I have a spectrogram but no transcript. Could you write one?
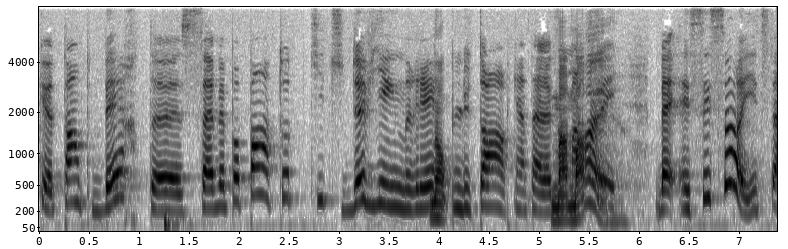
que Tante Berthe ne savait pas tout qui tu deviendrais Non. plus tard quand elle a Ma commencé. mère. Ben, c'est ça. Il- ça-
